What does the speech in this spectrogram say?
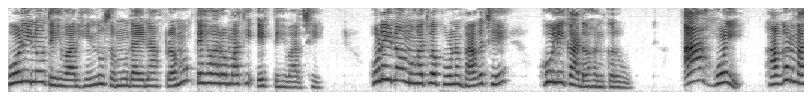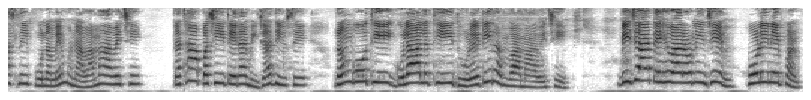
હોળીનો તહેવાર હિન્દુ સમુદાયના પ્રમુખ તહેવારોમાંથી એક તહેવાર છે. હોળીનો મહત્વપૂર્ણ ભાગ છે હોલિકા દહન કરવું. આ હોળી ફાગણ માસની પૂનમે મનાવવામાં આવે છે તથા પછી તેના બીજા દિવસે રંગોથી, ગુલાલથી ધૂળેટી રમવામાં આવે છે. બીજા તહેવારોની જેમ હોળીને પણ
